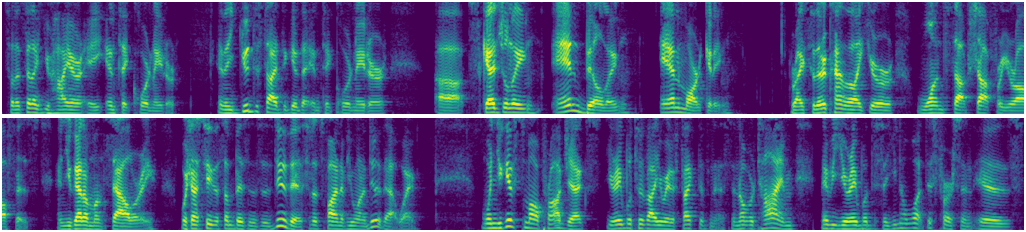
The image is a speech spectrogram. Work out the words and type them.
So let's say like you hire a intake coordinator, and then you decide to give that intake coordinator uh, scheduling and billing and marketing, right? So they're kind of like your one-stop shop for your office, and you got them on salary, which I see that some businesses do this, so that's fine if you want to do it that way. When you give small projects, you're able to evaluate effectiveness, and over time, maybe you're able to say, you know what, this person is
